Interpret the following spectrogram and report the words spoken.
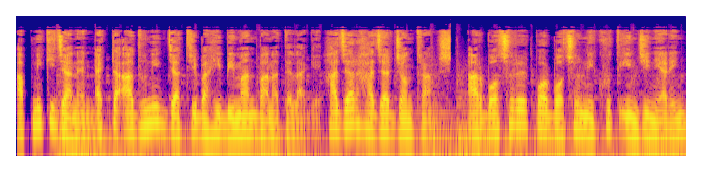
আপনি কি জানেন, একটা আধুনিক যাত্রীবাহী বিমান বানাতে লাগে। হাজার হাজার যন্ত্রাংশ। আর বছরের পর বছর নিখুঁত ইঞ্জিনিয়ারিং।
